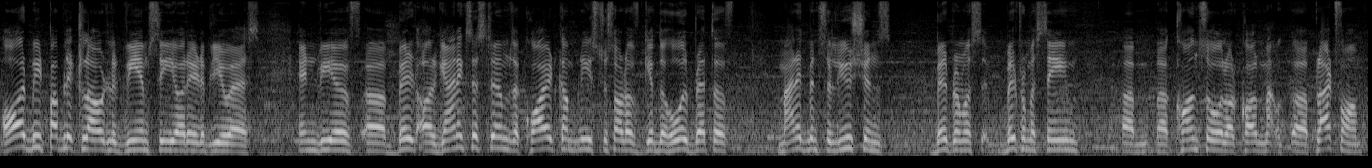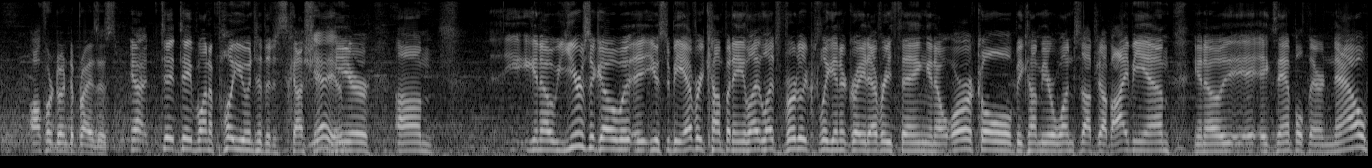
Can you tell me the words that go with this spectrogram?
or be it public cloud like VMC or AWS. And we have uh, built organic systems, acquired companies to sort of give the whole breadth of management solutions built from a, built from a same um, console or call, uh, platform offered to enterprises. Yeah, Dave, want to pull you into the discussion yeah, here. Yeah. Um, you know, years ago it used to be every company, let, us vertically integrate everything, you know, Oracle will become your one-stop shop, IBM, you know, example there. Now,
